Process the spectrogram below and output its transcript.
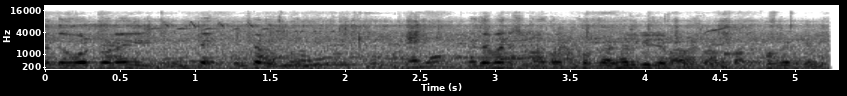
మంది ఓట్లు ఉన్నాయి ఇంతే ఇంటర్ పెద్ద మనిషి మాకు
